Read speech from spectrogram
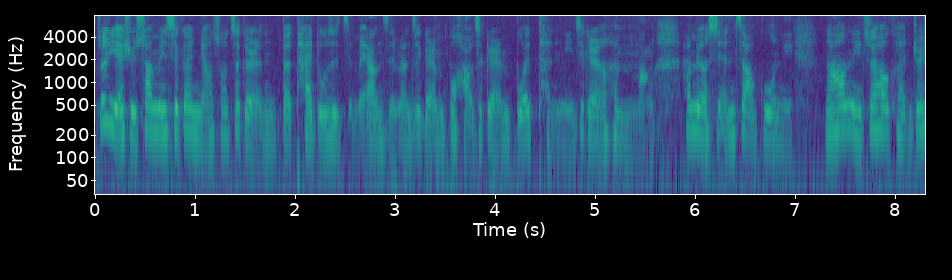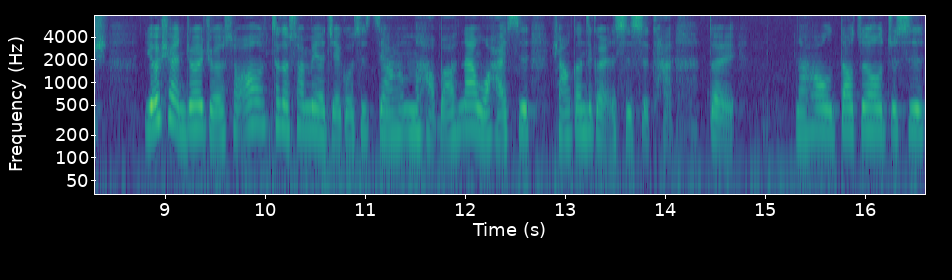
就也许算命是跟你讲说这个人的态度是怎么样怎么样，这个人不好，这个人不会疼你，这个人很忙，他没有时间照顾你，然后你最后可能就是。有些人就会觉得说，哦，这个算命的结果是这样，嗯，好吧，那我还是想要跟这个人试试看，对，然后到最后就是，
